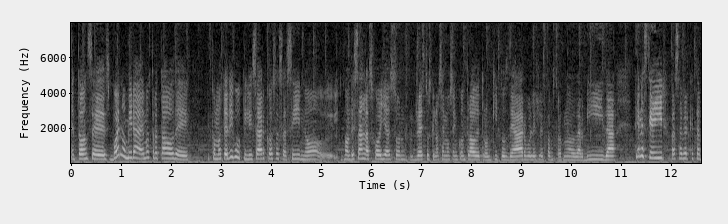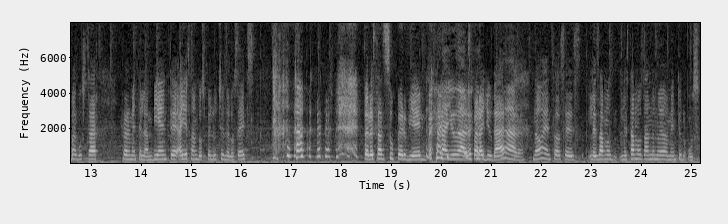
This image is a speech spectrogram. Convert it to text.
Entonces, bueno, mira, hemos tratado de como te digo, utilizar cosas así, ¿no? Donde están las joyas son restos que nos hemos encontrado de tronquitos de árboles, le estamos tratando de dar vida. Tienes que ir, vas a ver que te va a gustar realmente el ambiente. Ahí están los peluches de los ex. Pero están súper bien. Para ayudar. es para ayudar, ¿no? Entonces, les, damos, le estamos dando nuevamente un uso.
